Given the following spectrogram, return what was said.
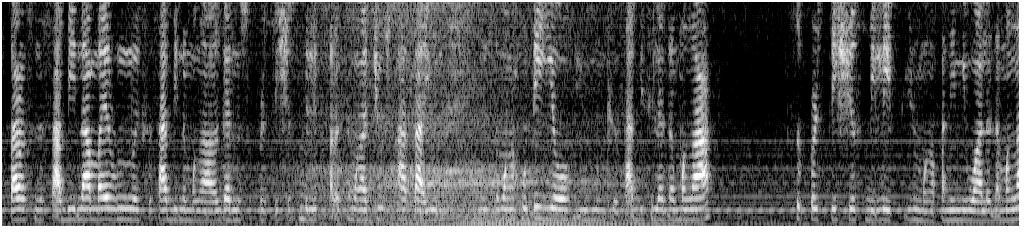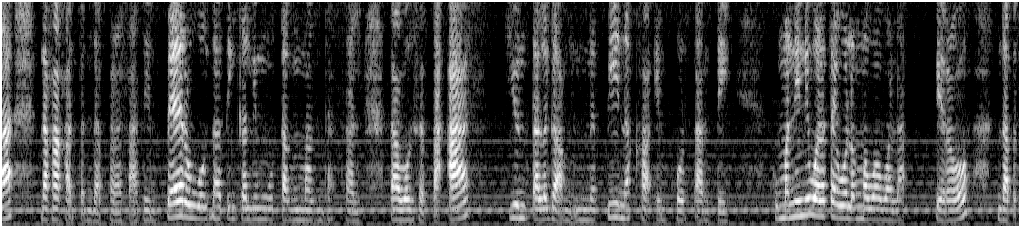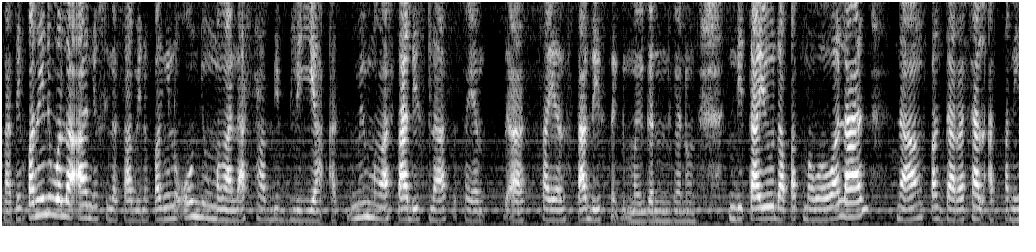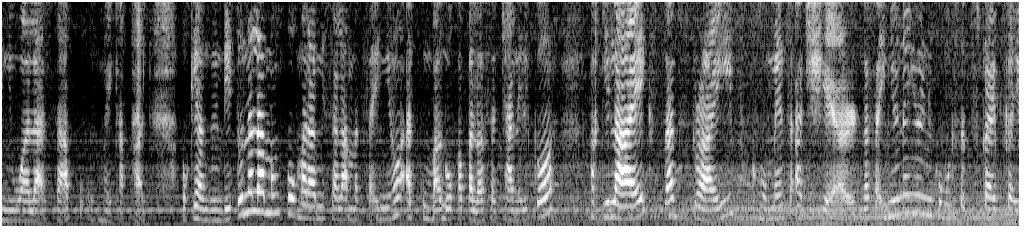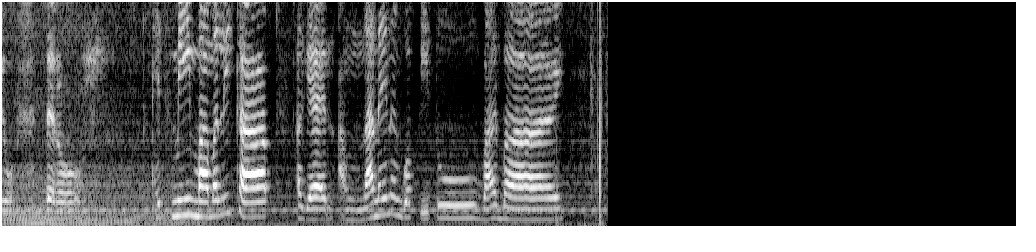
parang sinasabi na mayroong nagsasabi ng mga ganun superstitious belief para sa mga Jews ata yun, yung sa mga Hudeo yung nagsasabi sila ng mga superstitious belief yung mga paniniwala ng mga nakakatanda para sa atin. Pero wag nating kalimutang magdasal. Tawag sa taas yun talaga ang pinaka-importante kung maniniwala tayo walang mawawala pero dapat natin paniniwalaan yung sinasabi ng Panginoon yung mga nasa Biblia at may mga studies na sa science, sa science studies na mga ganun-ganun hindi tayo dapat mawawalan ng pagdarasal at paniniwala sa puong may kapal. Okay, hanggang dito na lamang po. Maraming salamat sa inyo. At kung bago ka pa lang sa channel ko, paki-like, subscribe, comment, at share. Nasa inyo na yun kung mag-subscribe kayo. Pero, it's me, Mama Lee Caps. Again, ang nanay ng gwapito. Bye-bye!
